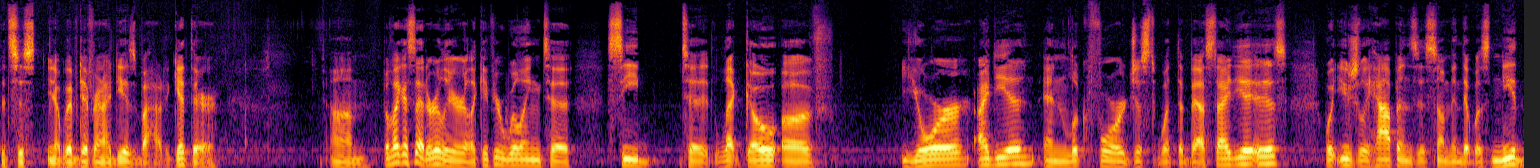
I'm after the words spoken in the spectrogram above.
It's just you know we have different ideas about how to get there. Um, but like I said earlier, like if you're willing to see to let go of your idea and look for just what the best idea is, what usually happens is something that was need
